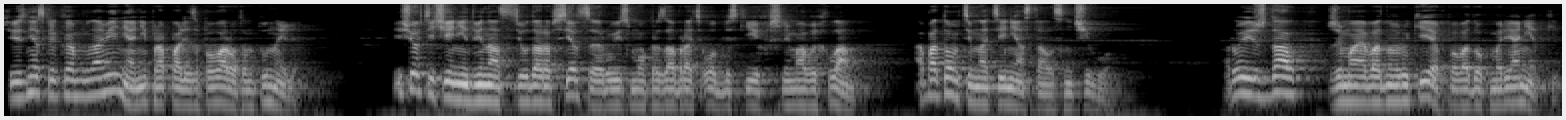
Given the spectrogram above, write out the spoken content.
Через несколько мгновений они пропали за поворотом туннеля. Еще в течение 12 ударов сердца Руис мог разобрать отблески их шлемовых ламп, а потом в темноте не осталось ничего. Руис ждал, сжимая в одной руке поводок марионетки,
